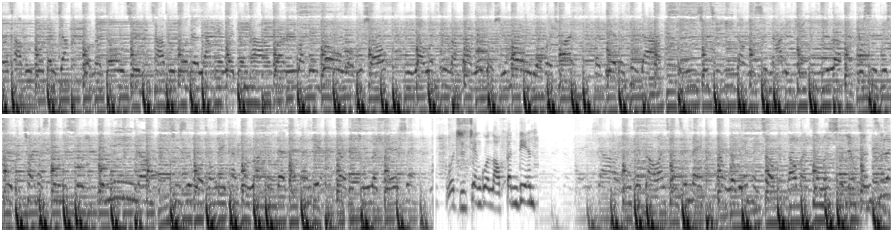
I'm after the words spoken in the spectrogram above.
喝差不多的酱，我们都吃差不多的凉面味不是穿太 skinny 所以便秘呢？其实我从没看过 rock 在早餐店，那里除了学生。我只见过老饭店。笑，迎接早安晨之美，但我脸很臭，老板怎么是柳橙之类？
